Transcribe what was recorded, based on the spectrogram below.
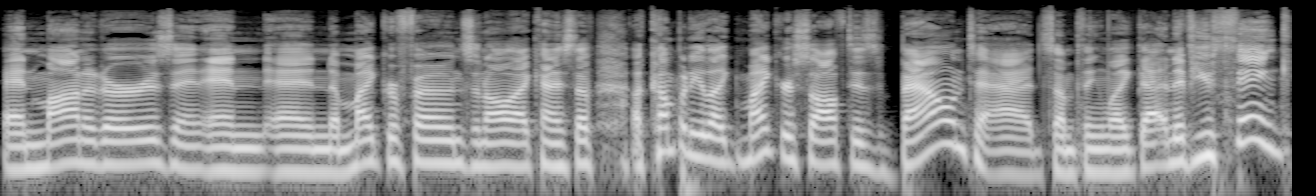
and monitors and and and microphones and all that kind of stuff. A company like Microsoft is bound to add something like that. And if you think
